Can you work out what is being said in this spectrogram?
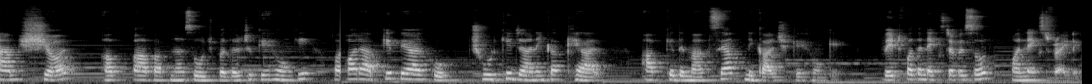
आई एम श्योर अब आप अपना सोच बदल चुके होंगे और आपके प्यार को छोड़ के जाने का ख्याल आपके दिमाग से आप निकाल चुके होंगे। Wait for the next episode और नेक्स्ट फ्राइडे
